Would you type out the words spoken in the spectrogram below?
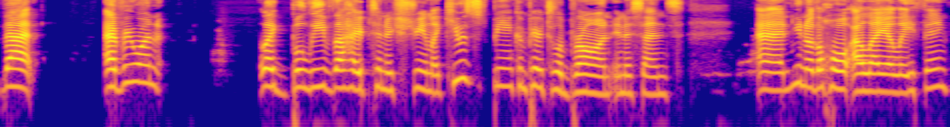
that everyone like believed the hype to an extreme. Like he was being compared to LeBron in a sense. And you know the whole LA LA thing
